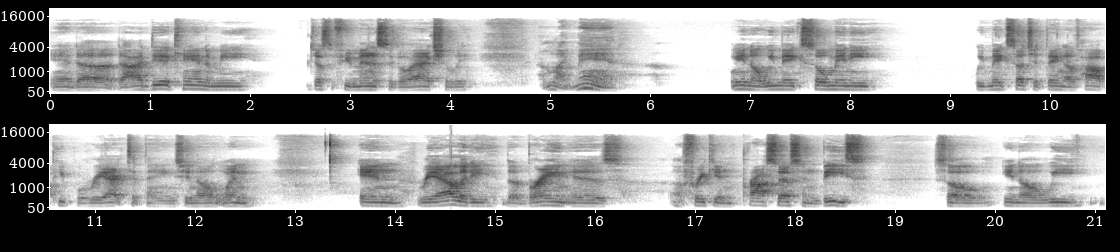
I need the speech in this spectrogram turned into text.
And uh, the idea came to me just a few minutes ago, actually. I'm like, man, you know, we make so many, we make such a thing of how people react to things, you know, when in reality, the brain is a freaking processing beast. So, you know, we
